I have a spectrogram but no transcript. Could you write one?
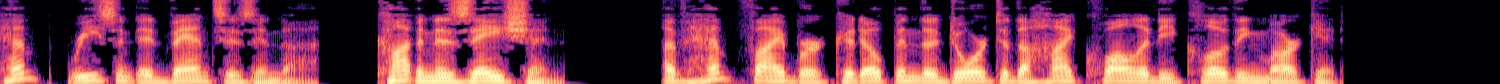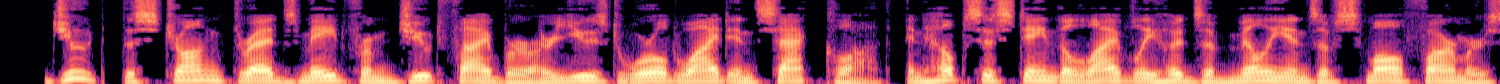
Hemp, recent advances in the cottonization of hemp fiber could open the door to the high-quality clothing market. Jute, the strong threads made from jute fiber are used worldwide in sackcloth, and help sustain the livelihoods of millions of small farmers.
